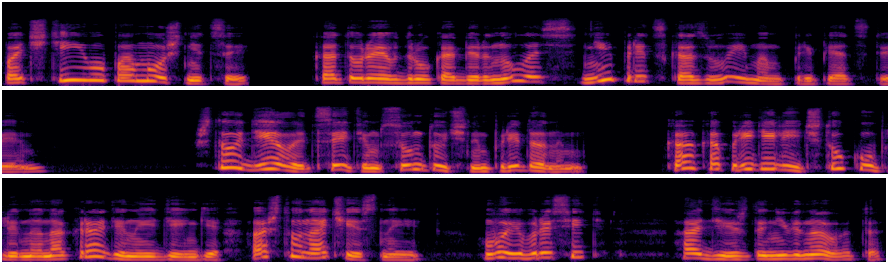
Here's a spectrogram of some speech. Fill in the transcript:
почти его помощницы, которая вдруг обернулась непредсказуемым препятствием. Что делать с этим сундучным приданым? Как определить, что куплено на краденые деньги, а что на честные? Выбросить? Одежда не виновата.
